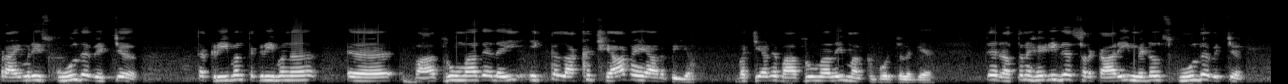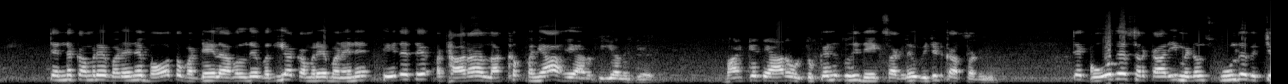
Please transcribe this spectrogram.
ਪ੍ਰਾਇਮਰੀ ਸਕੂਲ ਦੇ ਵਿੱਚ ਤਕਰੀਬਨ ਤਕਰੀਬਨ ਬਾਥਰੂਮਾਂ ਦੇ ਲਈ 1 ਲੱਖ 66000 ਰੁਪਈਆ ਬੱਚਿਆਂ ਦੇ ਬਾਥਰੂਮਾਂ ਲਈ ਮਲਕਪੁਰ ਚ ਲੱਗਿਆ। ਤੇ ਰਤਨਹੇੜੀ ਦੇ ਸਰਕਾਰੀ ਮਿਡਲ ਸਕੂਲ ਦੇ ਵਿੱਚ ਤਿੰਨ ਕਮਰੇ ਬਣੇ ਨੇ, ਬਹੁਤ ਵੱਡੇ ਲੈਵਲ ਦੇ, ਵਧੀਆ ਕਮਰੇ ਬਣੇ ਨੇ। ਇਹਦੇ ਤੇ 18 ਲੱਖ 50000 ਰੁਪਈਆ ਲੱਗਿਆ ਬਣ ਕੇ ਤਿਆਰ ਹੋ ਚੁੱਕੇ ਨੇ, ਤੁਸੀਂ ਦੇਖ ਸਕਦੇ ਹੋ ਵਿਜ਼ਿਟ ਕਰ ਸਕਦੇ ਹੋ। ਤੇ ਗੋ ਦੇ ਸਰਕਾਰੀ ਮਿਡਲ ਸਕੂਲ ਦੇ ਵਿੱਚ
